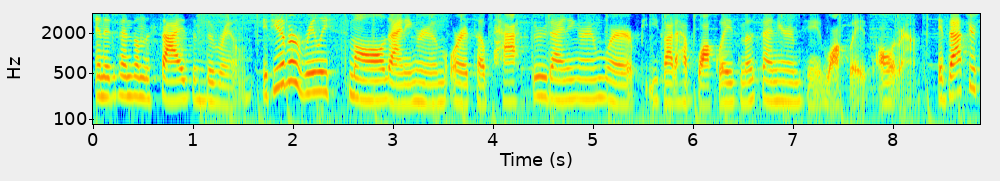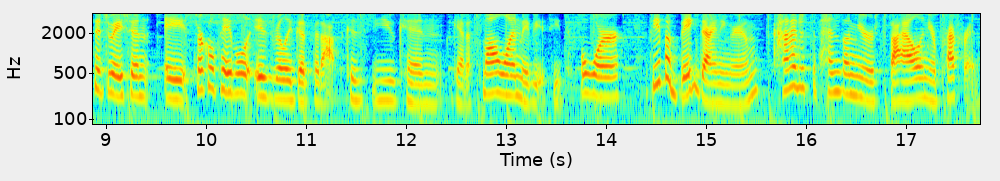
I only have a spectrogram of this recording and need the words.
and it depends on the size of the room. If you have a really small dining room or it's a pass-through dining room where you gotta have walkways, most dining rooms you need walkways all around. If that's your situation, a circle table is really good for that because you can get a small one, maybe it seats four. If you have a big dining room, kind of just depends on your style and your preference.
